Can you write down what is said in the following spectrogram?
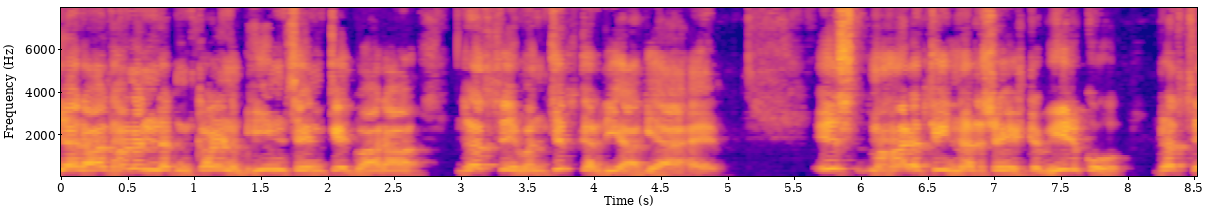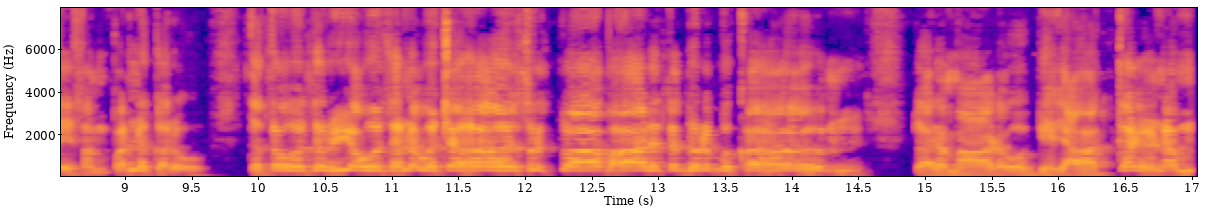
यह राधानंदन कर्ण भीमसेन के द्वारा रथ से वंचित कर दिया गया है। इस महारथी नरश्रेष्ठ वीर को रथ से संपन्न करो। तथो दुर्योधन वच श्रुवा भारत दुर्मुख त्वरमाणोभ्यजात कर्णम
